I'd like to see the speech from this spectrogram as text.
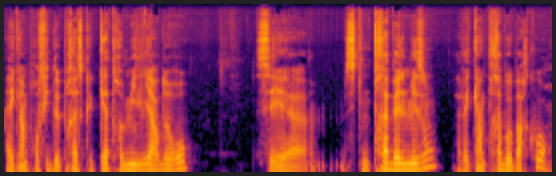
avec un profit de presque 4 milliards d'euros. C'est une très belle maison, avec un très beau parcours.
